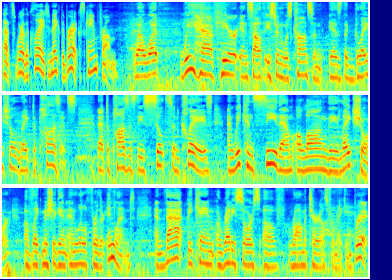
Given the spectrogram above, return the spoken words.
That's where the clay to make the bricks came from. Well, what we have here in southeastern Wisconsin is the glacial lake deposits that deposits these silts and clays, and we can see them along the lake shore of Lake Michigan and a little further inland. And that became a ready source of raw materials for making brick.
